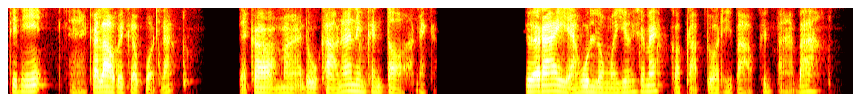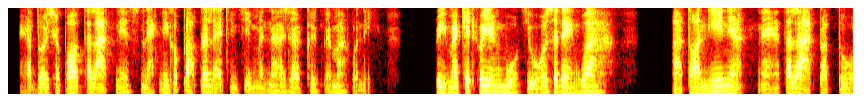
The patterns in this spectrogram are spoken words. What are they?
ทีนี้ก็เล่าไปเกือบหมดแล้วแต่ก็มาดูข่าวหน้าหนึ่งกันต่อนะครับคืออะไรอะหุ้นลงมาเยอะใช่ไหมก็ปรับตัวรีบาวขึ้นมาบ้างนะครับโดยเฉพาะตลาด n นสแ a q นี่ก็ปรับแล้วแหละจริง ๆ มันน่าจะขึ้นไปมากกว่านี้รีมาร์เก็ตก็ยังบวกอยู่ก็แสดงว่า อ่าตอนนี้เนี่ยนะตลาดปรับตัว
